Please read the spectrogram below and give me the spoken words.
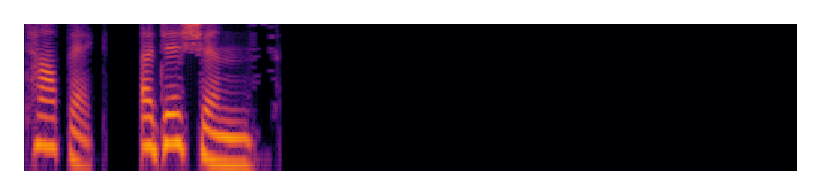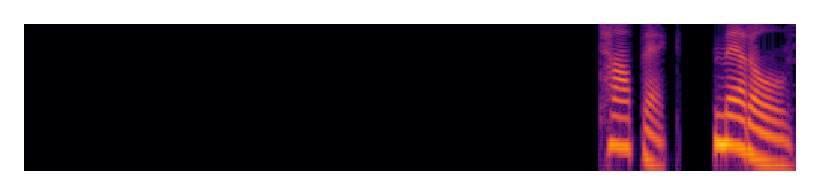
Topic: Additions. Topic: Medals.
